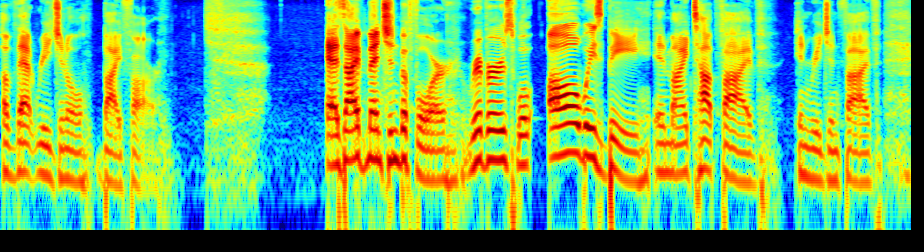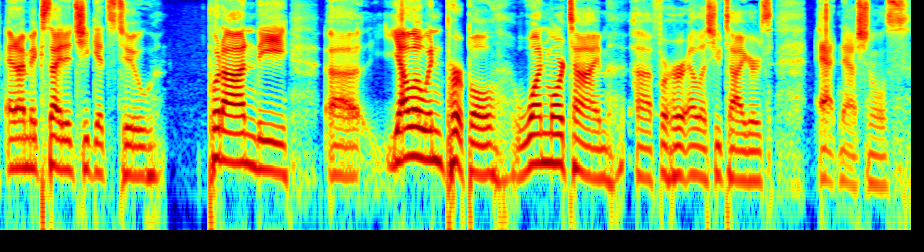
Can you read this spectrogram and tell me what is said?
of that regional by far. As I've mentioned before, Rivers will always be in my top five in Region 5. And I'm excited she gets to put on the uh, yellow and purple one more time uh, for her LSU Tigers at Nationals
